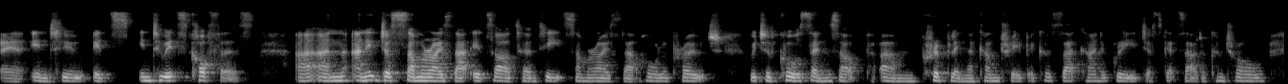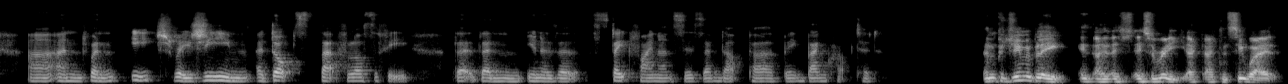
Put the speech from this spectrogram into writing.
uh, into its into its coffers. Uh, and and it just summarized that it's our turn to eat summarized that whole approach which of course ends up um, crippling a country because that kind of greed just gets out of control uh, and when each regime adopts that philosophy that, then you know the state finances end up uh, being bankrupted and presumably, it's, it's a really, I, I, can see why, it,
